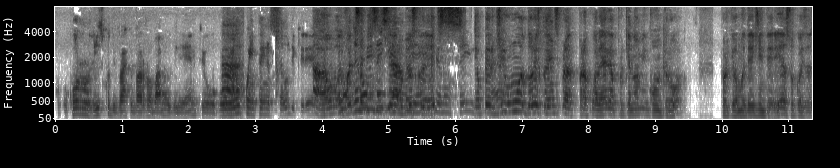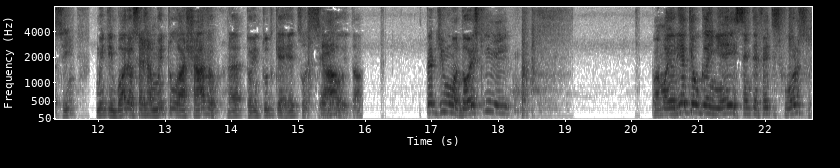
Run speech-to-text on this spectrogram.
corro o risco de vai, vai roubar meu cliente, ou, ah. ou eu com a intenção de querer. Ah, eu, eu vou te ser bem sincero, meus clientes. Eu, sei, eu perdi né? um ou dois clientes para colega porque não me encontrou, porque eu mudei de endereço ou coisa assim. Muito embora eu seja muito achável, né? Tô em tudo que é rede social Sim. e tal. Perdi um ou dois que. A maioria que eu ganhei sem ter feito esforço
